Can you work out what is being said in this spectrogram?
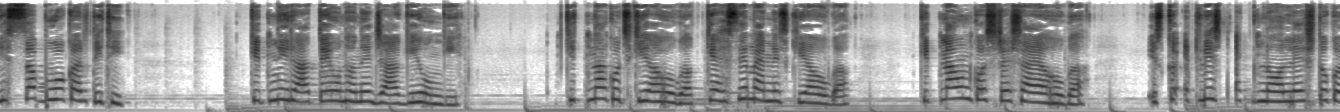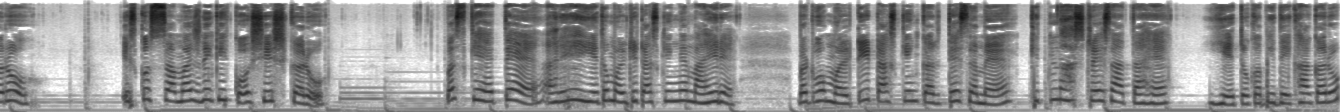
ये सब वो करती थी। कितनी रातें उन्होंने जागी होंगी। कितना कुछ किया होगा, कैसे मैनेज किया होगा, कितना उनको स्ट्रेस आया होगा। इसको एटलीस्ट एक्नॉलेज तो करो। इसको समझने की कोशिश करो। बस कहते हैं, अरे, ये तो मल्टीटास्किंग में माहिर है। बट वो मल्टीटास्किंग करते समय कितना स्ट्रेस आता है। ये तो कभी देखा करो।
